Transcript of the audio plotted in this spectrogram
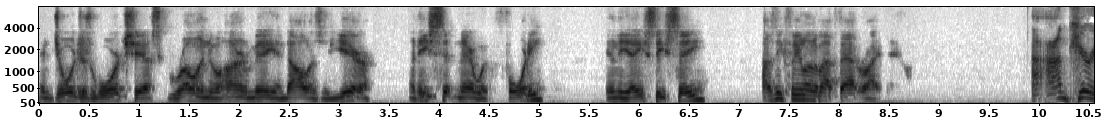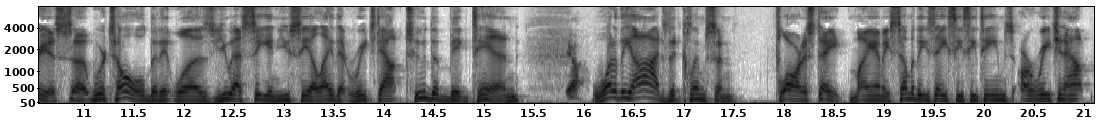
and Georgia's war chest growing to $100 million a year, and he's sitting there with 40 in the ACC. How's he feeling about that right now? I'm curious. Uh, we're told that it was USC and UCLA that reached out to the Big Ten. Yeah. What are the odds that Clemson, Florida State, Miami, some of these ACC teams are reaching out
